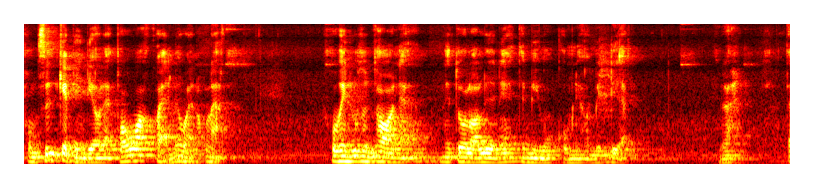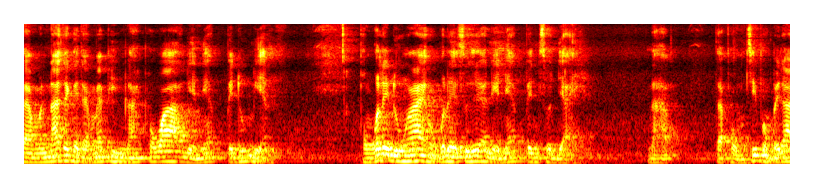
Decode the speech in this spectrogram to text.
ผมซื้อเก็บอย่างเดียวแหละเพราะว่าแขวนไม่ไหวหรอกหนักผมเห็นลูกสุนทรเนี่ยในตัวล้อเรือเนี่ยจะมีวงกลมเนี่ยของเม็ดเดือดเห็นไหม แต่มันน่าจะเกิดจากแม่พิมพ์นะ เพราะว่าเหรียญนี้เป็นทุกเหรียญ ผมก็เลยดูง่าย ผมก็เลยซื้อเหรียญนี้เป็นส่วนใหญ่นะครับ แต่ผมที่ผมไปได้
